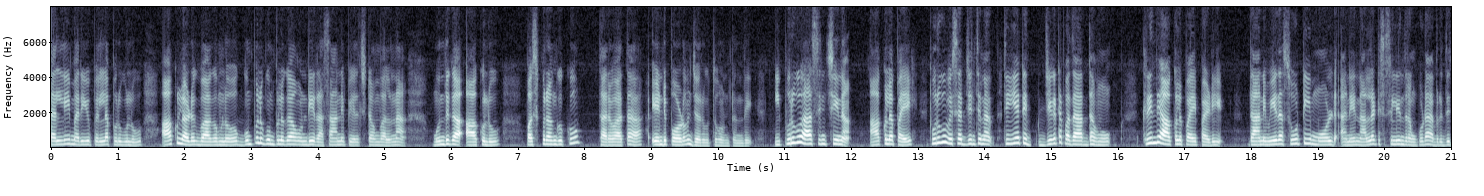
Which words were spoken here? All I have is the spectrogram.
తల్లి మరియు పిల్ల పురుగులు ఆకుల అడుగు భాగంలో గుంపులు గుంపులుగా ఉండి రసాన్ని పీల్చడం వలన ముందుగా ఆకులు పసుపు రంగుకు తర్వాత ఎండిపోవడం జరుగుతూ ఉంటుంది. ఈ పురుగు ఆశించిన ఆకులపై పురుగు విసర్జించిన తీయటి జిగట పదార్థము క్రింది ఆకులపై పడి దాని మీద సూటి మోల్డ్ అనే నల్లటి శిలీంద్రం కూడా అభివృద్ధి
